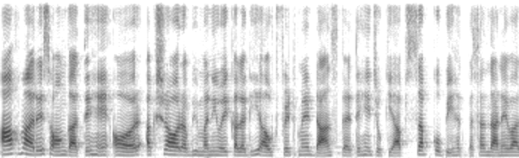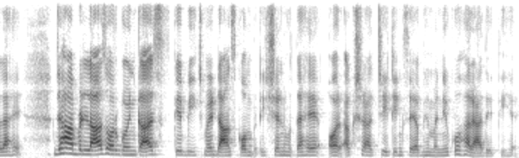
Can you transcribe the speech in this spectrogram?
आँख मारे सॉन्ग गाते हैं और अक्षरा और अभिमन्यु एक अलग ही आउटफिट में डांस करते हैं, जो कि आप सबको बेहद पसंद आने वाला है। जहाँ बिरलास और गोइनकाज के बीच में डांस कंपटीशन होता है और अक्षरा चीटिंग से अभिमन्यु को हरा देती है।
